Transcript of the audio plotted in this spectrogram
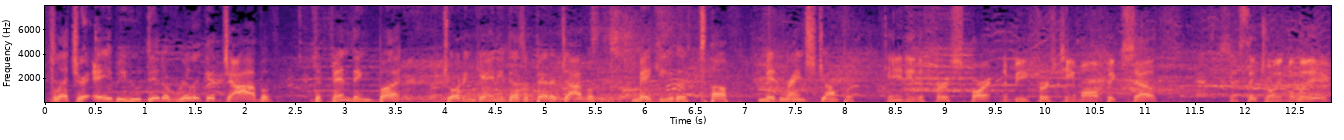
Fletcher Abee, who did a really good job of defending, but Jordan Gainey does a better job of making it a tough mid-range jumper. Gainey, the first Spartan to be first team all Big South since they joined the league.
